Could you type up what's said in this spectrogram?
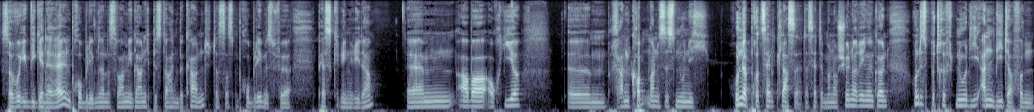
Das soll wohl irgendwie generell ein Problem sein. Das war mir gar nicht bis dahin bekannt, dass das ein Problem ist für per Screenreader. Ähm, aber auch hier ähm, rankommt man. Es ist nur nicht 100% klasse. Das hätte man noch schöner regeln können. Und es betrifft nur die Anbieter von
